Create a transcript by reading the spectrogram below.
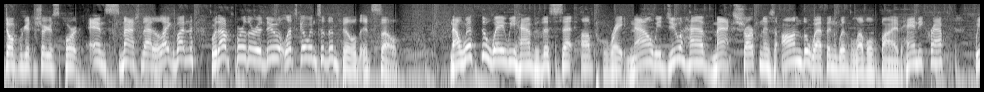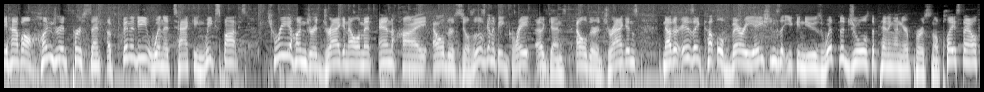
don't forget to show your support and smash that like button. Without further ado, let's go into the build itself. Now, with the way we have this set up right now, we do have max sharpness on the weapon with level 5 handicraft. We have 100% affinity when attacking weak spots, 300 Dragon Element, and high Elder Seal. So this is going to be great against Elder Dragons. Now, there is a couple variations that you can use with the jewels depending on your personal playstyle,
